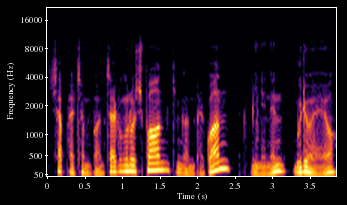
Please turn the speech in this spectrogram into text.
샵 8000번, 짧은 건 50원, 긴 건 100원, 미니는 무료예요.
